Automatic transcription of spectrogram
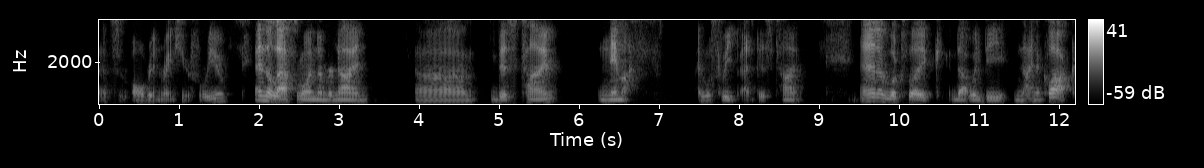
That's all written right here for you. And the last one, number nine, um, this time 寝ます I will sleep at this time. And it looks like that would be 9 o'clock.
